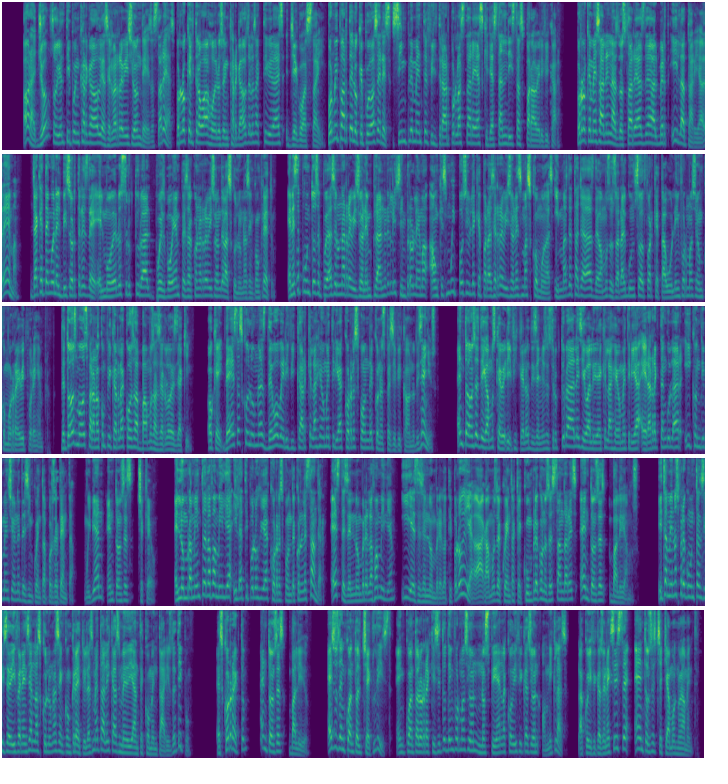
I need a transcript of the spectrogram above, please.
Ahora, yo soy el tipo encargado de hacer la revisión de esas tareas, por lo que el trabajo de los encargados de las actividades llegó hasta ahí. Por mi parte, lo que puedo hacer es simplemente filtrar por las tareas que ya están listas para verificar, por lo que me salen las dos tareas de Albert y la tarea de Emma. Ya que tengo en el visor 3D el modelo estructural, pues voy a empezar con la revisión de las columnas en concreto. En este punto se puede hacer una revisión en Plannerly sin problema, aunque es muy posible que para hacer revisiones más cómodas y más detalladas debamos usar algún software que tabule información como Revit por ejemplo. De todos modos, para no complicar la cosa, vamos a hacerlo desde aquí. Ok, de estas columnas debo verificar que la geometría corresponde con lo especificado en los diseños. Entonces digamos que verifiqué los diseños estructurales y validé que la geometría era rectangular y con dimensiones de 50 por 70. Muy bien, entonces chequeo. El nombramiento de la familia y la tipología corresponde con el estándar. Este es el nombre de la familia y este es el nombre de la tipología. Hagamos de cuenta que cumple con los estándares, entonces validamos. Y también nos preguntan si se diferencian las columnas en concreto y las metálicas mediante comentarios de tipo. ¿Es correcto? Entonces valido. Eso es en cuanto al checklist. En cuanto a los requisitos de información, nos piden la codificación OmniClass. La codificación existe, entonces chequeamos nuevamente.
